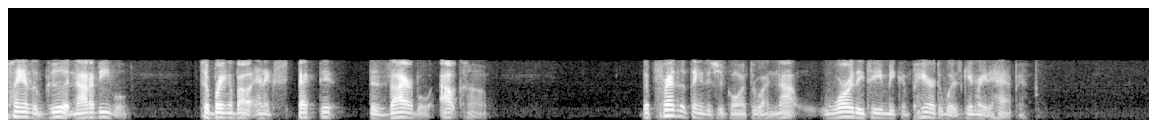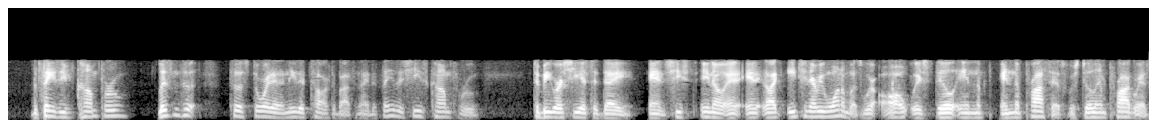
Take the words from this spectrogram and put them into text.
plans of good, not of evil, to bring about an expected, desirable outcome the present things that you're going through are not worthy to even be compared to what's getting ready to happen. The things you've come through, listen to to the story that Anita talked about tonight. The things that she's come through to be where she is today, and she's you know, and, and like each and every one of us, we're all we're still in the in the process. We're still in progress.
